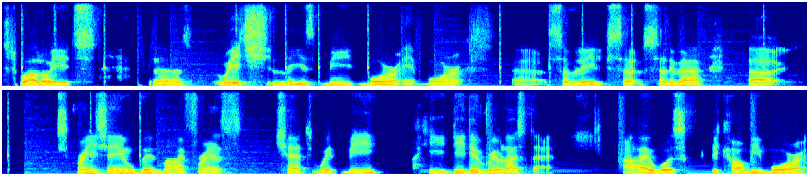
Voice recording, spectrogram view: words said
swallow it. Uh, which leads me more and more uh, saliva uh, expression when my friends chat with me. He didn't realize that I was becoming more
